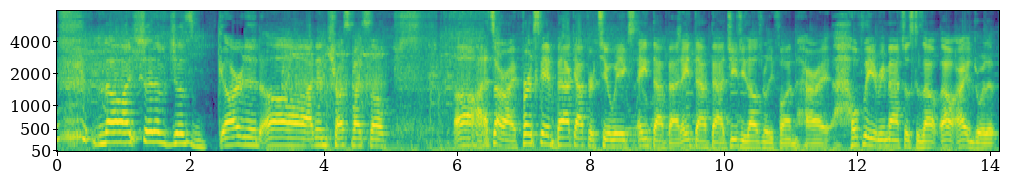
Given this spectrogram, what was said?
no, I should have just guarded. Oh, I didn't trust myself. Oh, that's all right. First game back after two weeks. Ain't that bad. Ain't that bad. GG, that was really fun. All right. Hopefully it rematches because I, oh, I enjoyed it.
